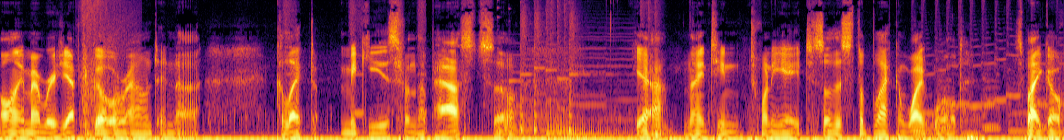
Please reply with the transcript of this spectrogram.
All I remember is you have to go around and uh, collect Mickeys from the past. So, yeah, 1928. So this is the black and white world. Spy, go.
